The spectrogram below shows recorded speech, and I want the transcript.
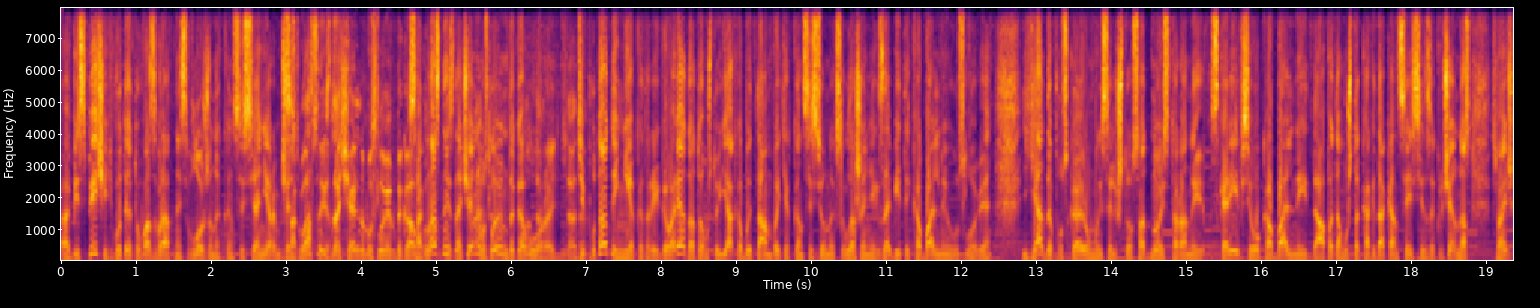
обеспечить вот эту возвратность вложенных концессионерам частникам Согласно изначальным условиям договора. Согласно изначальным условиям договора, Ну да, да, да. депутаты некоторые говорят о том, что якобы там в этих концессионных соглашениях забиты кабальные условия. Я допускаю мысль, что с одной стороны, скорее всего, кабальные да, потому что когда концессии заключают, у нас, смотришь,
